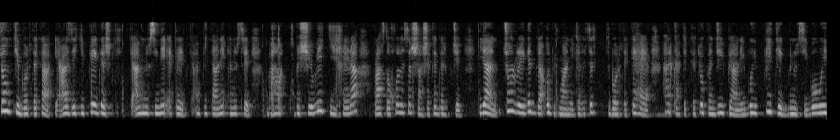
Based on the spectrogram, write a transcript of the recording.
چۆن کیبۆردەکە ئعازێکی پێگەشت کە ئەم نووسینەی ئەکرێت کە ئەم پیتانەی ئەنووسرێت بە شێوەیەکی خێرا ڕاستەوخۆ لەسەر شاشەکە دەربچێت یان چۆن ڕێگەدرا ئەو دکمانێکە لەسەر کیبۆردەکە هەیە هەر کاتێک کە تۆ پەنجەی پیانەی بۆی پیتێک بنوسی بۆوەی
